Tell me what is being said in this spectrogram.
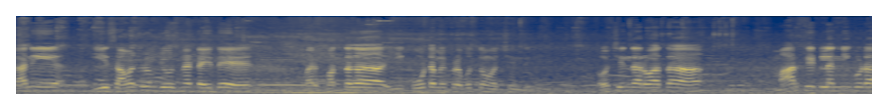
కానీ ఈ సంవత్సరం చూసినట్టయితే మరి కొత్తగా ఈ కూటమి ప్రభుత్వం వచ్చింది. వచ్చిన తర్వాత మార్కెట్లన్నీ కూడా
